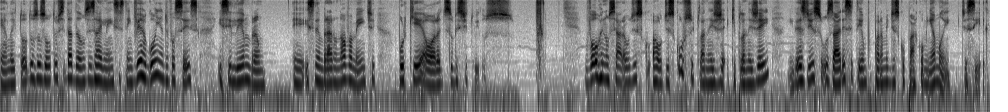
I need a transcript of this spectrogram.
ela e todos os outros cidadãos israelenses têm vergonha de vocês e se lembram é, e se lembraram novamente porque é hora de substituí-los. Vou renunciar ao, discu ao discurso que planejei, em vez disso, usar esse tempo para me desculpar com minha mãe, disse ele.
